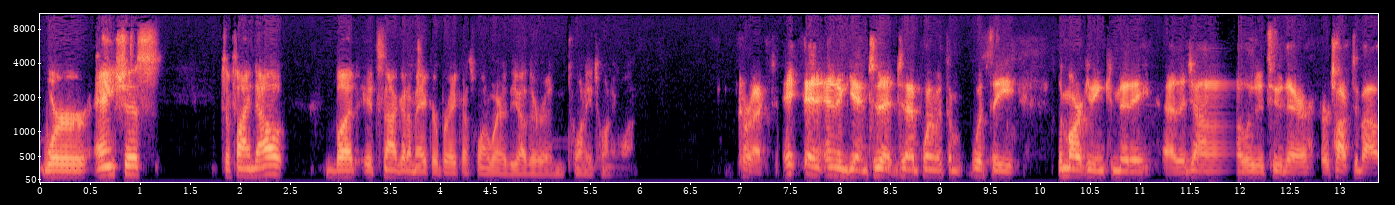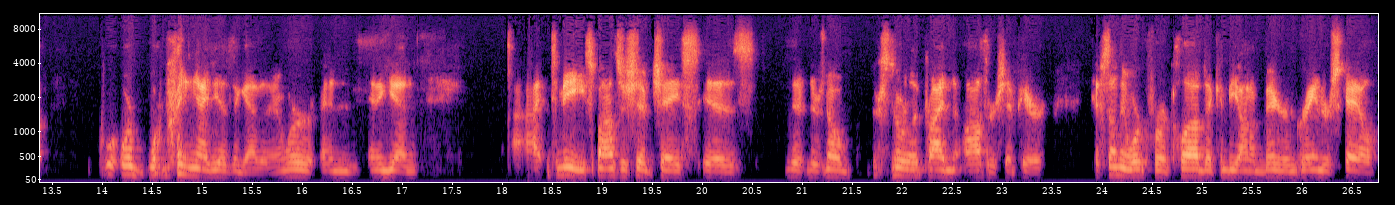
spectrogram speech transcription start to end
we're anxious to find out, but it's not going to make or break us one way or the other in 2021. Correct. And, and again, to that to that point with the with the the marketing committee uh, that John alluded to there or talked about, we're, we're bringing ideas together, and we're and and again, I, to me, sponsorship chase is there, there's no there's no really pride in authorship here. If something worked for a club that can be on a bigger, grander scale,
